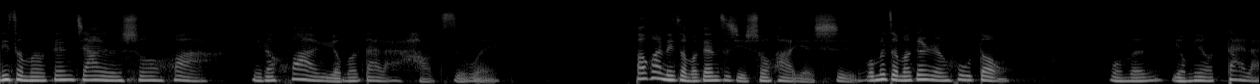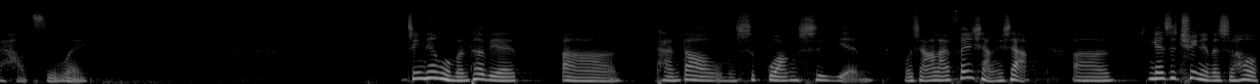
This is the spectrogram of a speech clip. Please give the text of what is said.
你怎么跟家人说话？你的话语有没有带来好滋味？包括你怎么跟自己说话也是。我们怎么跟人互动？我们有没有带来好滋味？今天我们特别啊、谈到我们是光是盐，我想要来分享一下。啊、应该是去年的时候，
